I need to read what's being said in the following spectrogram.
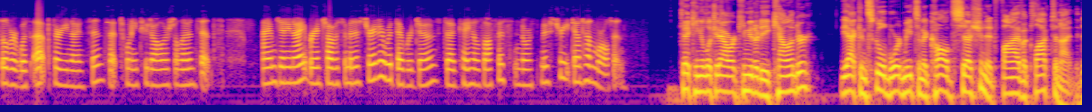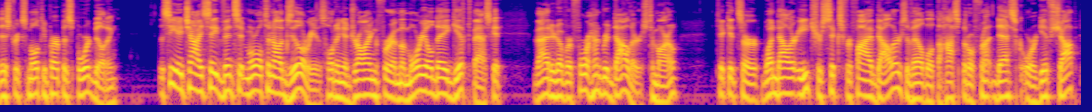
Silver was up 39 cents at $22.11. I am Jenny Knight, Branch Office Administrator with Edward Jones, Doug Cahill's office, North Moose Street, downtown Morrilton. Taking a look at our community calendar, the Atkins School Board meets in a called session at 5 o'clock tonight in the district's multipurpose board building. The CHI St. Vincent Morrilton Auxiliary is holding a drawing for a Memorial Day gift basket valued at over $400 tomorrow. Tickets are $1 each or 6 for $5, available at the hospital front desk or gift shop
